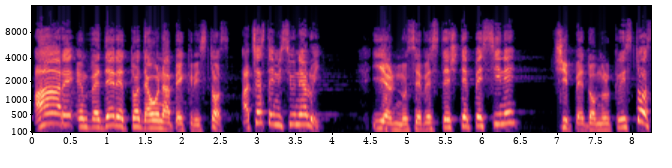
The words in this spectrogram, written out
are în vedere totdeauna pe Hristos. Aceasta e misiunea lui. El nu se vestește pe sine, ci pe Domnul Hristos.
